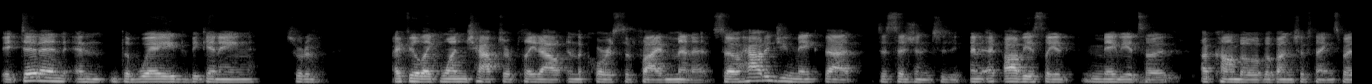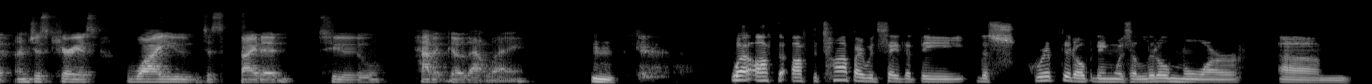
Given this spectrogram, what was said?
it did and and the way the beginning sort of I feel like one chapter played out in the course of five minutes. So how did you make that decision to? And obviously, maybe it's a a combo of a bunch of things, but I'm just curious why you decided to have it go that way. Mm. Well, off the off the top, I would say that the the scripted opening was a little more um,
